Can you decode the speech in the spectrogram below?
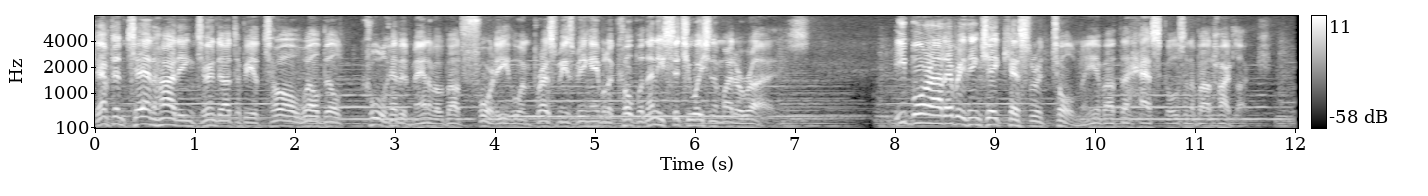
Captain Tad Harding turned out to be a tall, well built, cool headed man of about 40 who impressed me as being able to cope with any situation that might arise. He bore out everything Jake Kessler had told me about the Haskells and about Hardluck.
